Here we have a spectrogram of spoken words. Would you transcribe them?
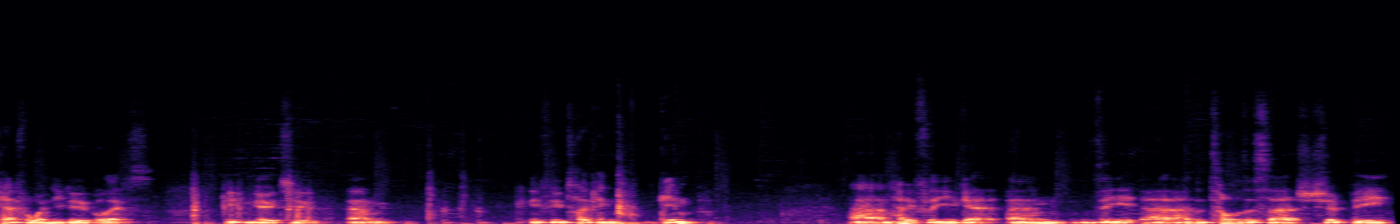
careful when you Google this, you can go to, um, if you type in GIMP, uh, and hopefully you get um, the uh, at the top of the search should be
